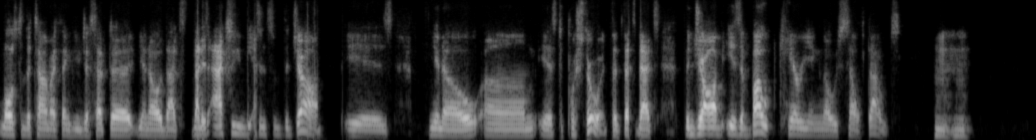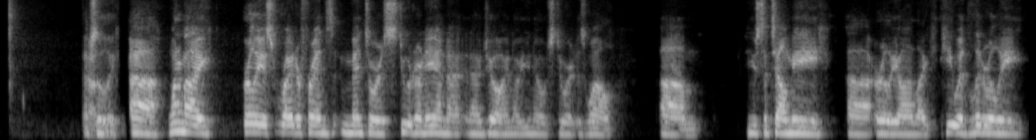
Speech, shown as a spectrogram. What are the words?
most of the time i think you just have to you know that's that is actually the essence of the job is you know um, is to push through it that that's that's the job is about carrying those self-doubts mm-hmm. absolutely uh, one of my earliest writer friends mentors Stewart O'Nan, uh, now, joe i know you know Stewart as well um, he used to tell me uh, early on, like he would literally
